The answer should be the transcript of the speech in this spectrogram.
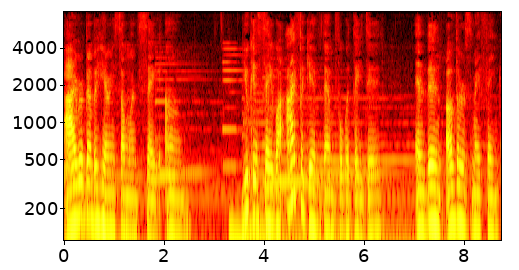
I remember hearing someone say, um, you can say, Well, I forgive them for what they did. And then others may think,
